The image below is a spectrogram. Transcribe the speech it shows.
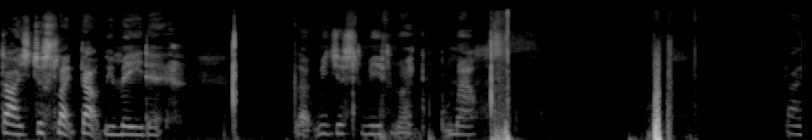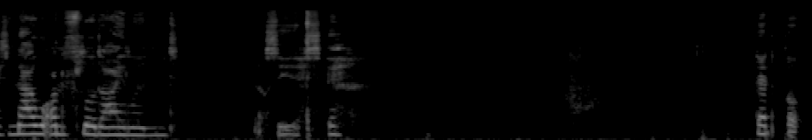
Guys, just like that, we made it. Let me just move my mouse. Guys, now we're on Flood Island. Let's see this. Get up.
